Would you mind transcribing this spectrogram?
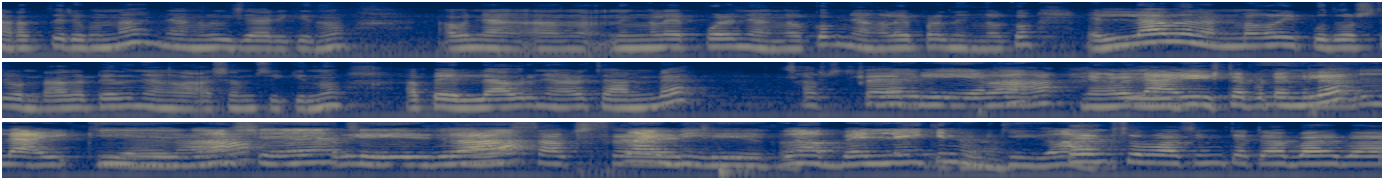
നടത്തിത്തരുമെന്ന് ഞങ്ങൾ വിചാരിക്കുന്നു. അപ്പോൾ നിങ്ങളെപ്പോലെ ഞങ്ങൾക്കും ഞങ്ങളെപ്പോലെ നിങ്ങൾക്കും എല്ലാവിധ നന്മകളും ഈ പുതുവർഷത്തിൽ ഉണ്ടാകട്ടെ എന്ന് ഞങ്ങൾ ആശംസിക്കുന്നു. അപ്പോൾ എല്ലാവരും ഞങ്ങളുടെ ചാനലിന്റെ സബ്സ്ക്രൈബ് ചെയ്യുക. ഞങ്ങളുടെ വീഡിയോ ഇഷ്ടപ്പെട്ടെങ്കിൽ ലൈക്ക് ചെയ്യുക. ഷെയർ ചെയ്യുക. സബ്സ്ക്രൈബ് ചെയ്യുക. ബെല്ലൈക്കൻ അടിക്കുക thanks for watching tata bye bye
